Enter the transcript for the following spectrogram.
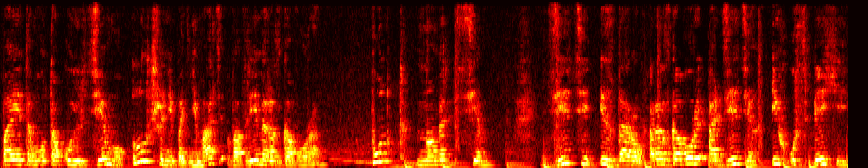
Поэтому такую тему лучше не поднимать во время разговора. Пункт номер семь. Дети и здоров. Разговоры о детях, их успехи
